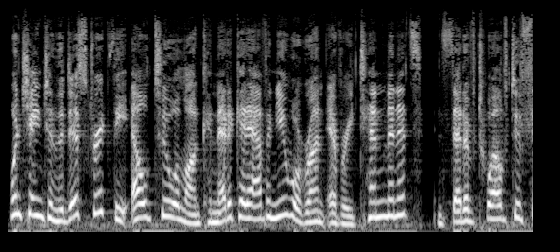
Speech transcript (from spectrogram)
One change in the district, the L2 along Connecticut Avenue will run every 10 minutes instead of 12 to 15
